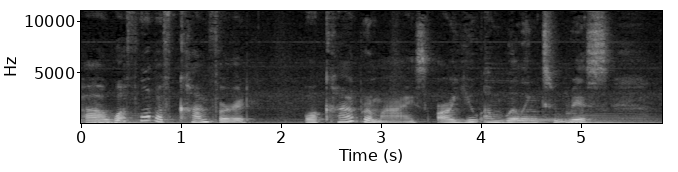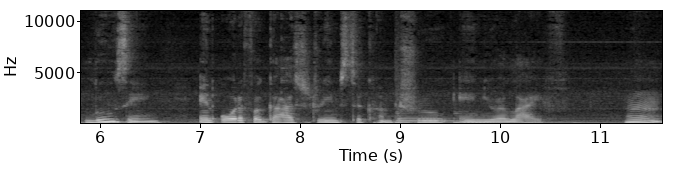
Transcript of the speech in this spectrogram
uh, what form of comfort or compromise are you unwilling to risk losing in order for God's dreams to come true in your life? Hmm,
